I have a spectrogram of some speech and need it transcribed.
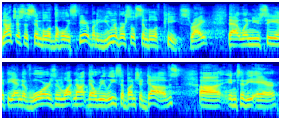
not just a symbol of the Holy Spirit, but a universal symbol of peace, right? That when you see at the end of wars and whatnot, they'll release a bunch of doves uh, into the air.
